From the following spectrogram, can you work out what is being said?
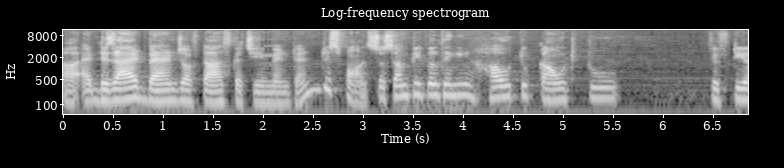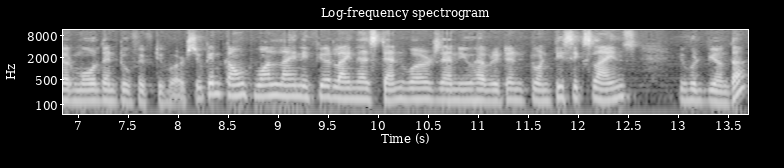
uh, desired bands of task achievement and response. So some people thinking how to count 250 or more than 250 words. You can count one line. If your line has 10 words and you have written 26 lines you would be on the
